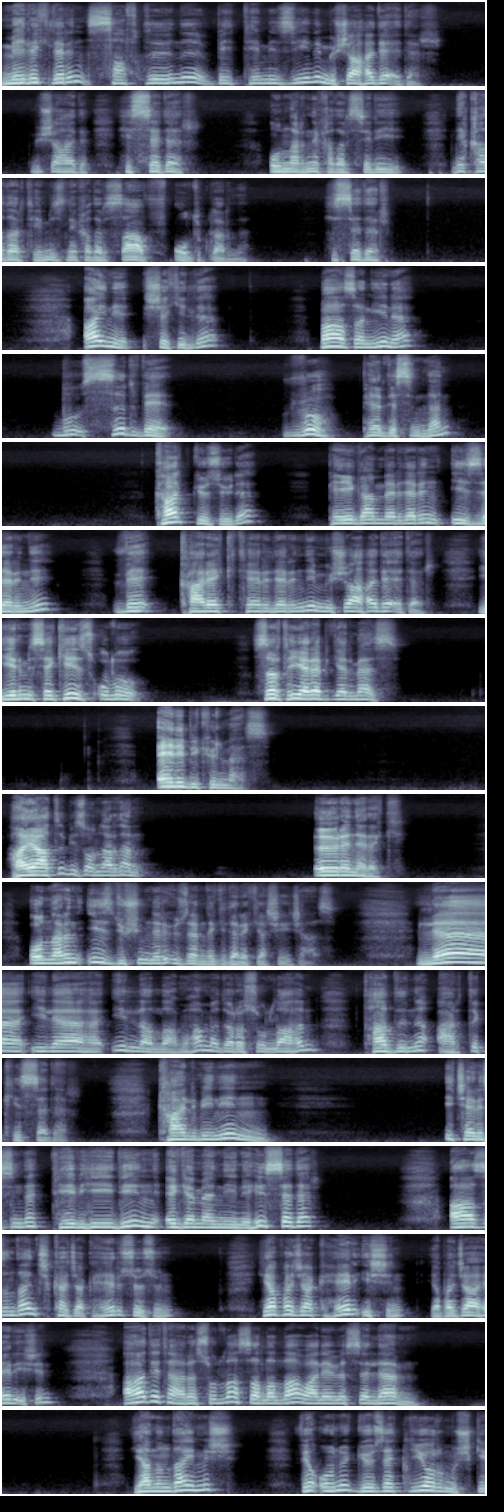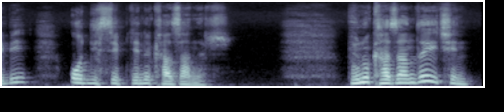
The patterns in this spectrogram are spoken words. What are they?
meleklerin saflığını ve temizliğini müşahede eder. Müşahede, hisseder. Onlar ne kadar seri, ne kadar temiz, ne kadar saf olduklarını hisseder. Aynı şekilde bazen yine bu sır ve ruh perdesinden kalp gözüyle peygamberlerin izlerini ve karakterlerini müşahede eder. 28 ulu sırtı yere gelmez. Eli bükülmez. Hayatı biz onlardan öğrenerek onların iz düşümleri üzerinde giderek yaşayacağız. La ilahe illallah Muhammed Resulullah'ın tadını artık hisseder. Kalbinin içerisinde tevhidin egemenliğini hisseder. Ağzından çıkacak her sözün, yapacak her işin, yapacağı her işin adeta Resulullah sallallahu aleyhi ve sellem yanındaymış ve onu gözetliyormuş gibi o disiplini kazanır. Bunu kazandığı için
